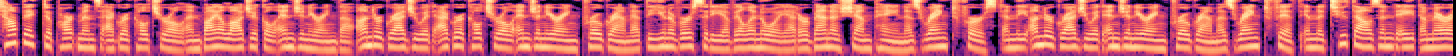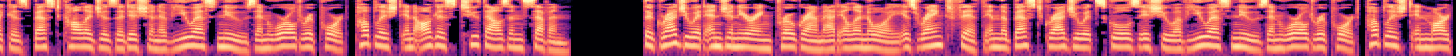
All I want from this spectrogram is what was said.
Topic departments Agricultural and Biological Engineering The undergraduate agricultural engineering program at the University of Illinois at Urbana-Champaign is ranked first and the undergraduate engineering program is ranked fifth in the 2008 America's Best Colleges edition of U.S. News & World Report published in August 2007. The graduate engineering program at Illinois is ranked fifth in the Best Graduate Schools issue of U.S. News & World Report published in March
